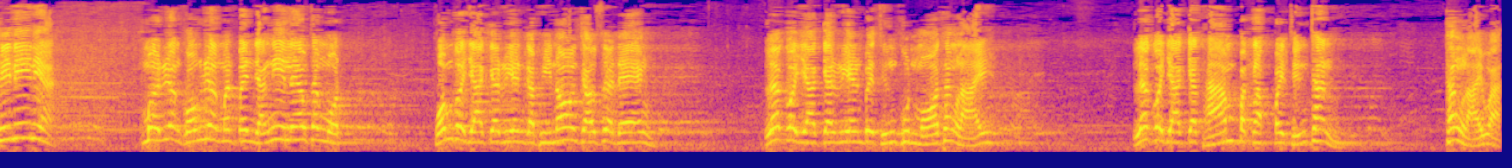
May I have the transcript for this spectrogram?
ทีนี้เนี่ย เมื่อเรื่องของเรื่องมันเป็นอย่างนี้แล้วทั้งหมด ผมก็อยากจะเรียนกับพี่น้องชาวเสื้อแดง แล้วก็อยากจะเรียนไปถึงคุณหมอทั้งหลาย แล้วก็อยากจะถามประกลับไปถึงท่าน ทั้งหลายว่า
